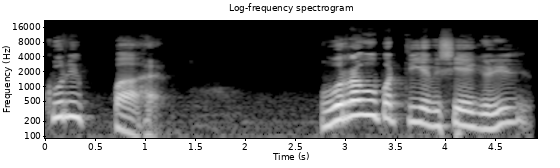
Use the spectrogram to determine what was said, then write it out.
குறிப்பாக உறவு பற்றிய விஷயங்களில்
